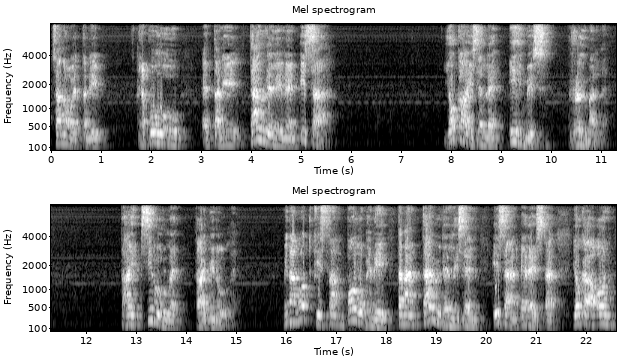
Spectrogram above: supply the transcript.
sanoo, että niin, ja puhuu, että niin täydellinen isä jokaiselle ihmisryhmälle. Tai sinulle tai minulle. Minä notkistan polveni tämän täydellisen isän edestä, joka on,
